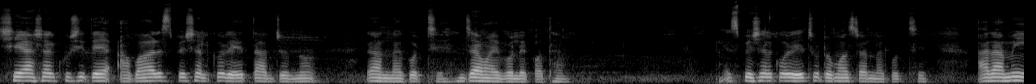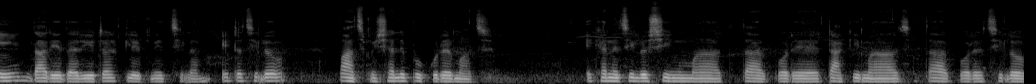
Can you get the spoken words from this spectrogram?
সে আসার খুশিতে আবার স্পেশাল করে তার জন্য রান্না করছে, জামাই বলে কথা। স্পেশাল করে ছোটো মাছ রান্না করছে। আর আমি দাঁড়িয়ে দাঁড়িয়ে এটার ক্লিপ নিচ্ছিলাম। এটা ছিল পাঁচ মিশালি পুকুরের মাছ। এখানে ছিল শিং মাছ, তারপরে টাকি মাছ, তারপরে ছিল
